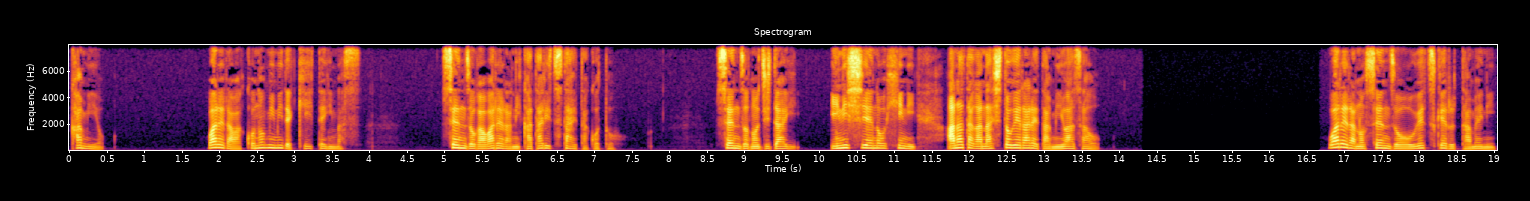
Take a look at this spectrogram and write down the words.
神よ我らはこの耳で聞いています。先祖が我らに語り伝えたことを。先祖の時代古の日にあなたが成し遂げられた見業を。我らの先祖を植え付けるために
